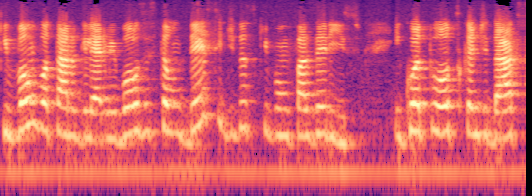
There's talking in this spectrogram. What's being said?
que vão votar no Guilherme Boulos estão decididas que vão fazer isso, enquanto outros candidatos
